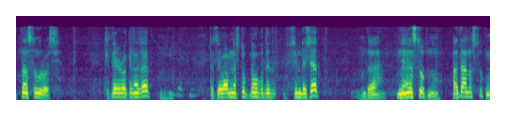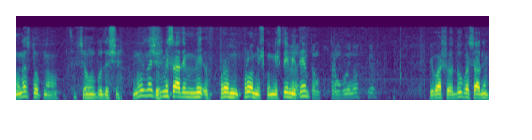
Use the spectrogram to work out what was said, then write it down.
15-му році. 4 роки назад? То це вам наступного буде 70? Да. Не Да. наступну, а да наступну. Ну, наступного. Це в цьому буде ще. Ну, значить, Ще. ми садимо мі- в пром- проміжку між тим і тим. Там трамбуйно, Юр. І вашого дуба садимо.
